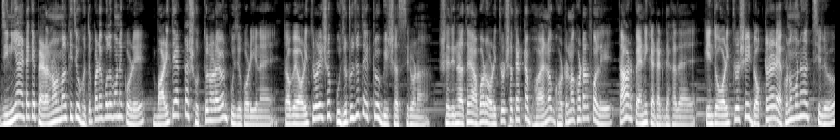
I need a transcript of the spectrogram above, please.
জিনিয়া এটাকে প্যারানর্মাল কিছু হতে পারে বলে মনে করে, বাড়িতে একটা সত্যনারায়ণ পুজো করিয়ে নেয়। তবে অরিত্রর এইসব পুজো টুজোতে একটুও বিশ্বাস ছিল না। সেদিন রাতে আবার অরিত্রর সাথে একটা ভয়ানক ঘটনা ঘটার ফলে তার প্যানিক অ্যাটাক দেখা দেয়। কিন্তু অরিত্র সেই ডক্টরের এখনও মনে হচ্ছিল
